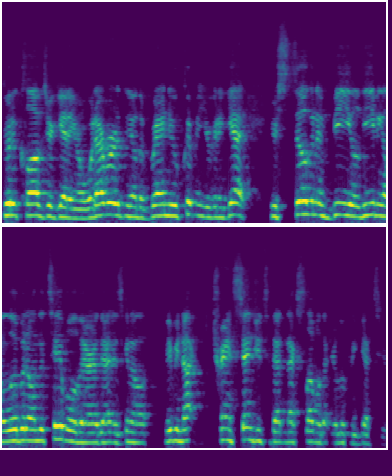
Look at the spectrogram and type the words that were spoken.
good of clubs you're getting or whatever you know the brand new equipment you're going to get, you're still going to be leaving a little bit on the table there that is going to maybe not transcend you to that next level that you're looking to get to.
